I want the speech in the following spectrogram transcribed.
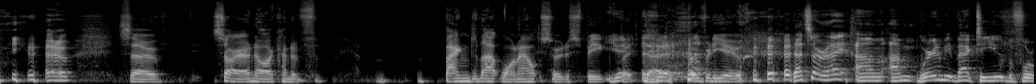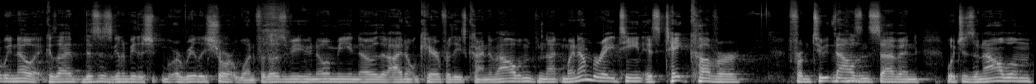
you know. So, sorry, I know I kind of banged that one out, so to speak. Yeah. But uh, over to you. That's all right. Um, I'm, we're going to be back to you before we know it because this is going to be the sh- a really short one. For those of you who know me, know that I don't care for these kind of albums. Not- My number 18 is Take Cover from 2007, which is an album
